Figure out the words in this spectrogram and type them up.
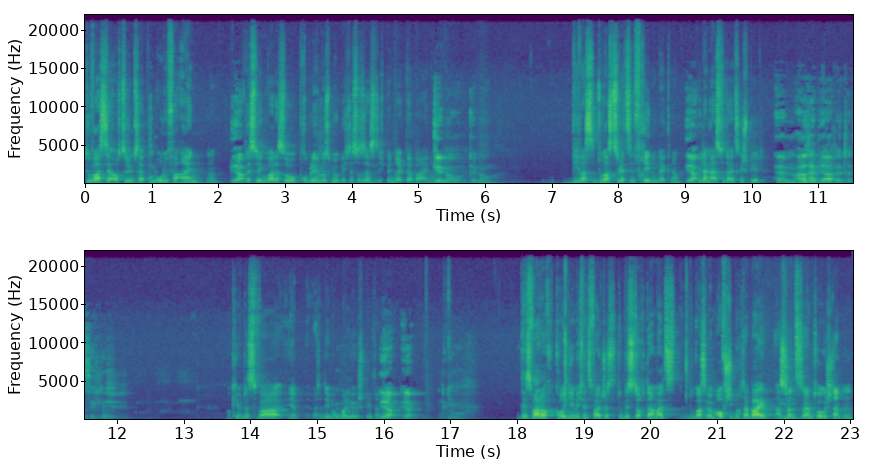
Du warst ja auch zu dem Zeitpunkt ohne Verein, ne? Ja, Deswegen war das so problemlos möglich, dass du sagst, ich bin direkt dabei. Ne? genau, genau. Wie warst, du warst zuletzt in Fredenbeck, ne? Ja. Wie lange hast du da jetzt gespielt? Ähm, anderthalb Jahre tatsächlich. Okay, und das war, ja, was habt ihr in der Oberliga gespielt dann? Ja, ja, genau. Das war doch, korrigiere mich, wenn es falsch ist, du bist doch damals, du warst ja beim Aufstieg noch dabei, hast schon Mhm. zu einem Tor gestanden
